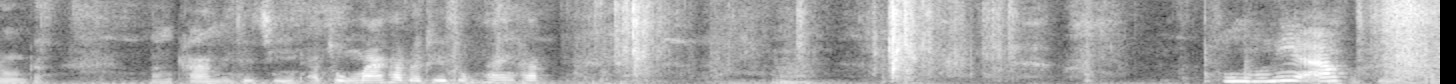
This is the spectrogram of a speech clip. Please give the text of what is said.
นู่นครับหลังคาไม่ใช่ชี้เอาถุงมาครับเดี๋ยวถือถุงให้ครับอ่าหูนี่เอาโอเคอ่า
